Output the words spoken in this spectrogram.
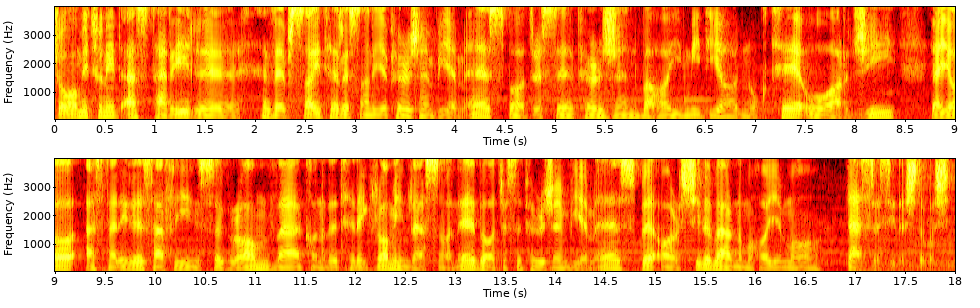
شما می‌تونید از طریق وبسایت رسانه Persian BMS با آدرس Persian بهای media نقطه و یا از طریق صفحه اینستاگرام و کانال تلگرام این رسانه به آدرس Persian BMS به آرشیو برنامه های ما دسترسی داشته باشید.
